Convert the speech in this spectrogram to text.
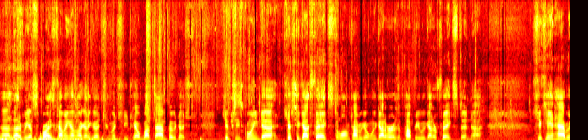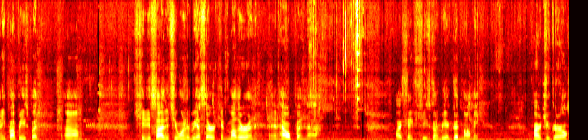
Uh, that'll be a surprise coming. I'm not going to go into too much detail about that, but just Gypsy's going to, Gypsy got fixed a long time ago when we got her as a puppy. We got her fixed and uh, she can't have any puppies, but um, she decided she wanted to be a surrogate mother and, and help and uh, I think she's going to be a good mommy. Aren't you, girl?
